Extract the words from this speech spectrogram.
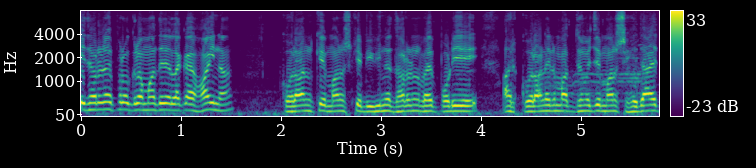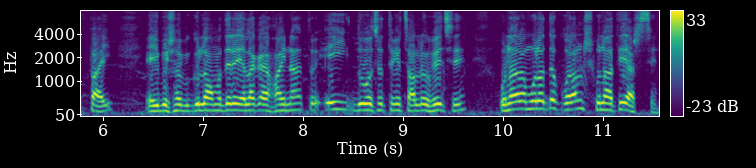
এই ধরনের প্রোগ্রাম আমাদের এলাকায় হয় না। কোরআনকে মানুষকে বিভিন্ন ধরনেরভাবে পড়িয়ে আর কোরআনের মাধ্যমে যে মানুষ হেদায়ত পায় এই বিষয়গুলো আমাদের এলাকায় হয় না। তো এই দু বছর থেকে চালু হয়েছে। ওনারা মূলত কোরআন শোনাতে আসছেন।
